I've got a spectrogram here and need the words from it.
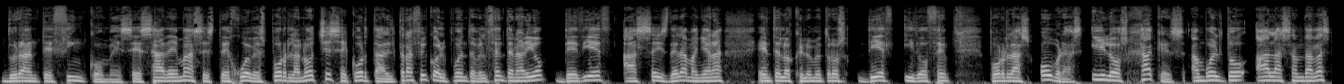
durante cinco meses. Además, este jueves por la noche se corta el tráfico del puente del Centenario de 10 a 6 de la mañana entre los kilómetros 10 y 12 por las obras. Y los hackers han vuelto a las andadas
